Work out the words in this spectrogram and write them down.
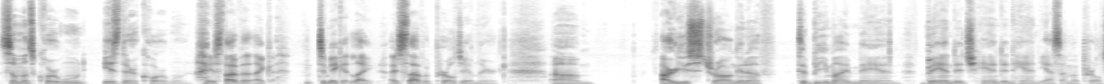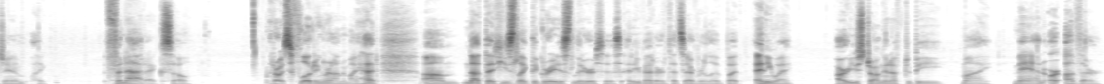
someone's core wound is their core wound. I just thought of it like to make it light. I just thought of a Pearl Jam lyric. Um, are you strong enough to be my man? Bandage hand in hand. Yes, I'm a Pearl Jam like fanatic, so they're always floating around in my head. Um, not that he's like the greatest lyricist Eddie Vedder that's ever lived, but anyway, are you strong enough to be my man or other?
